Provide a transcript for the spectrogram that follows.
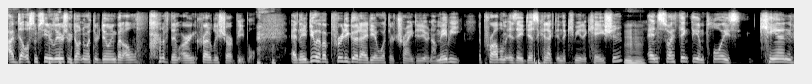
I've dealt with some senior leaders who don't know what they're doing, but a lot of them are incredibly sharp people. and they do have a pretty good idea what they're trying to do. Now, maybe the problem is a disconnect in the communication. Mm-hmm. And so I think the employees can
